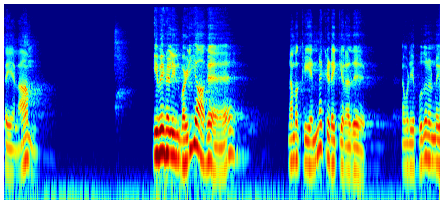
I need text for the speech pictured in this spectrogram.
செய்யலாம். இவைகளின் வழியாக நமக்கு என்ன கிடைக்கிறது? நம்முடைய புது நன்மை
